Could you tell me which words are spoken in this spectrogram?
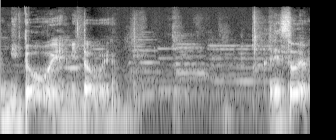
медовые. Медовые. Рисуем.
